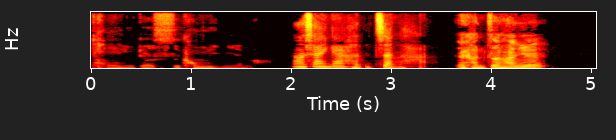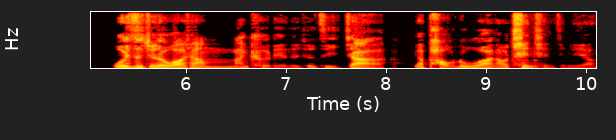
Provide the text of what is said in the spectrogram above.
同一个时空里面吗？当下应该很震撼，欸，很震撼，因为我一直觉得我好像蛮可怜的，就是自己家要跑路啊，然后欠钱怎么样，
